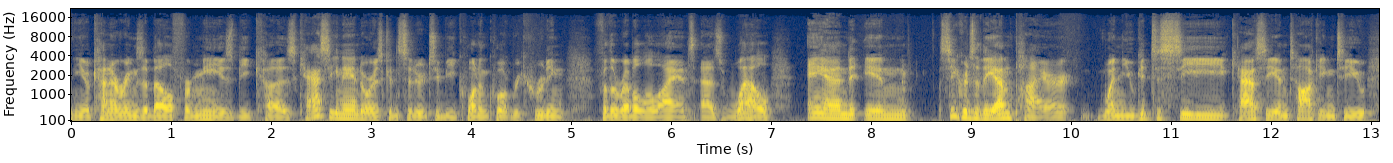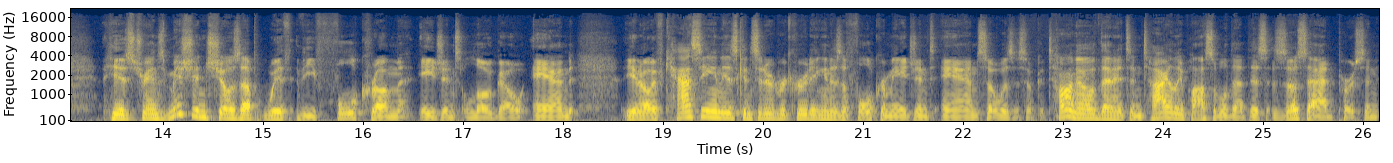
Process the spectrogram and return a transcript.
you know kind of rings a bell for me is because Cassian Andor is considered to be quote unquote recruiting for the Rebel Alliance as well, and in Secrets of the Empire, when you get to see Cassian talking to you, his transmission shows up with the Fulcrum agent logo. And, you know, if Cassian is considered recruiting and is a Fulcrum agent, and so was Ahsoka Tano, then it's entirely possible that this Zosad person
